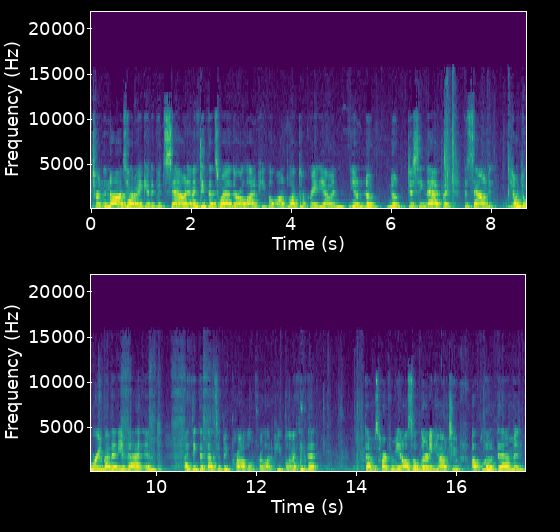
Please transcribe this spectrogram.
turn the knobs? How do I get a good sound? And I think that's why there are a lot of people on Blog Talk Radio, and you know, no no dissing that, but the sound you don't have to worry about any of that, and I think that that's a big problem for a lot of people, and I think that that was hard for me, and also learning how to upload them and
